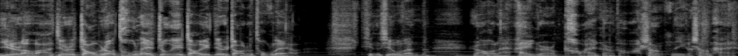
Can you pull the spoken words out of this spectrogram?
你知道吧？就是找不着同类，终于找一地儿找着同类了，挺兴奋的。然后后来挨个考，挨个搞上那个上台，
